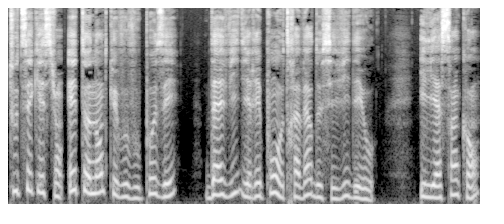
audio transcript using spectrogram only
Toutes ces questions étonnantes que vous vous posez, David y répond au travers de ses vidéos. Il y a 5 ans,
